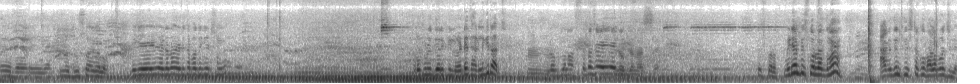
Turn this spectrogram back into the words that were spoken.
ওই বাবারে, এক কিলো দুশো হয়ে গেল। দেখি এই- এটা দাও এটা এর সঙ্গে। পুরোপুরি দেড় কিলো। এটাই থাক নাকি রাজ। লোকজন আসছে। বেশ এই এই লোকজন আসছে। পিস করো। মিডিয়াম পিস করবে একদম হ্যাঁ? আগের দিন পিসটা খুব ভালো করেছিলে।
